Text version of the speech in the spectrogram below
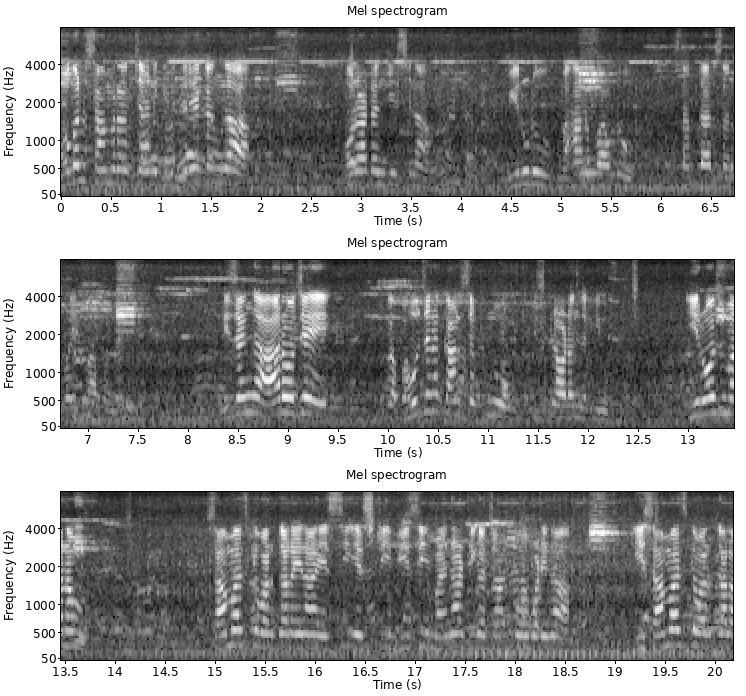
మొఘల్ సామ్రాజ్యానికి వ్యతిరేకంగా పోరాటం చేసిన వీరుడు మహానుభావుడు సర్దార్ సర్వాయి పాపన్న నిజంగా ఆ రోజే ఒక బహుజన కాన్సెప్ట్ను తీసుకురావడం జరిగింది. ఈరోజు మనం సామాజిక వర్గాలైన ఎస్సీ ఎస్టీ బీసీ మైనార్టీగా చెప్పుకోబడిన ఈ సామాజిక వర్గాల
